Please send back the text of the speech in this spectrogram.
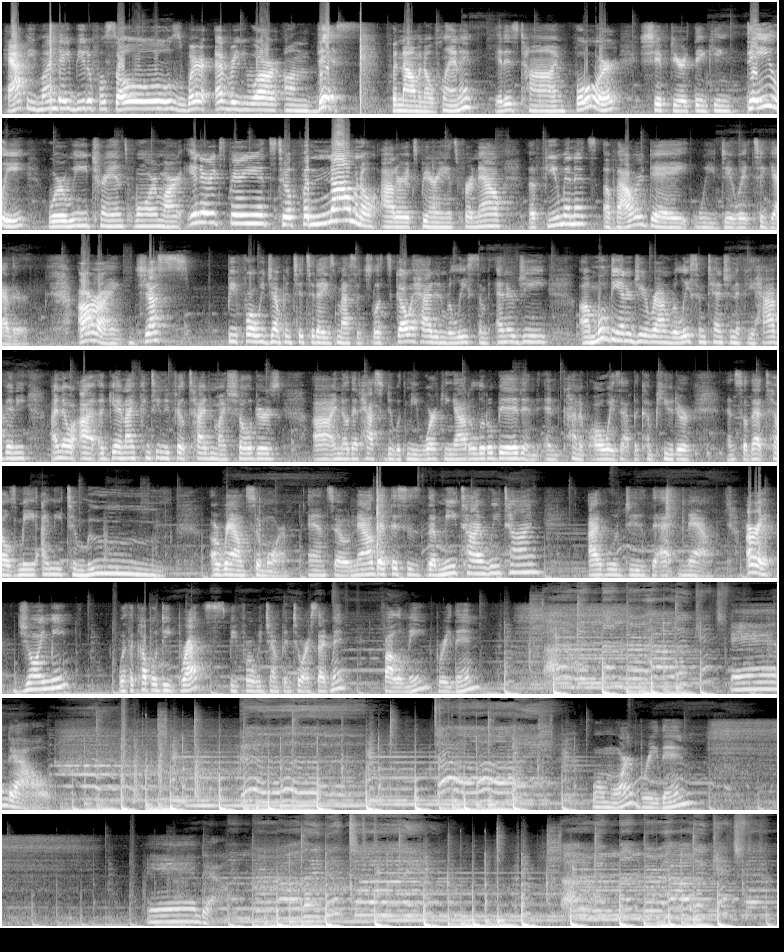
Happy Monday, beautiful souls, wherever you are on this phenomenal planet. It is time for Shift Your Thinking Daily, where we transform our inner experience to a phenomenal outer experience. For now, a few minutes of our day, we do it together. All right, just before we jump into today's message, let's go ahead and release some energy. Uh, move the energy around, release some tension if you have any. I know, I, again, I continue to feel tight in my shoulders. Uh, I know that has to do with me working out a little bit and, and kind of always at the computer. And so that tells me I need to move around some more. And so now that this is the me time, we time, I will do that now. All right, join me with a couple deep breaths before we jump into our segment. Follow me, breathe in and out. One more, breathe in and out.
